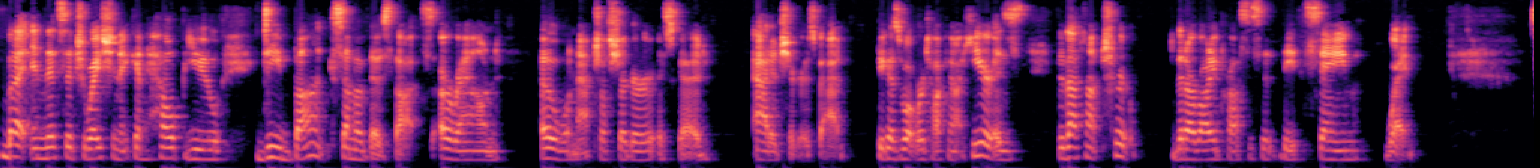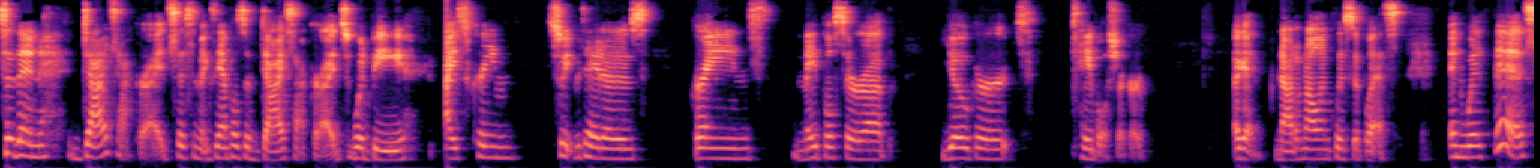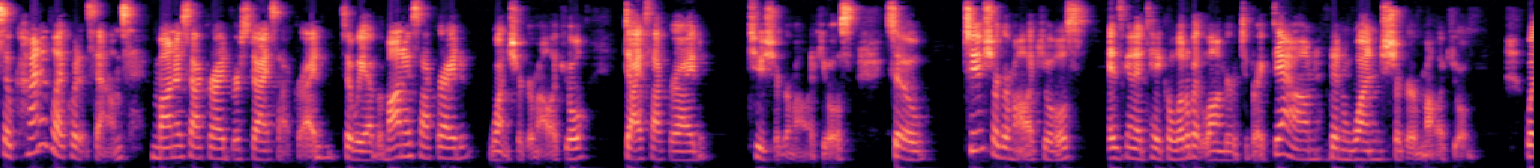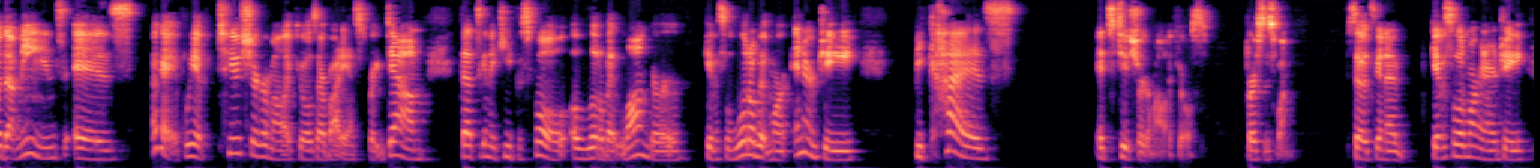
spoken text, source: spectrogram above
But in this situation, it can help you debunk some of those thoughts around, oh, well, natural sugar is good, added sugar is bad. Because what we're talking about here is that that's not true, that our body processes it the same way. So then disaccharides, so some examples of disaccharides would be ice cream, sweet potatoes, grains, maple syrup, yogurt, table sugar. Again, not an all inclusive list. And with this, so kind of like what it sounds monosaccharide versus disaccharide. So we have a monosaccharide, one sugar molecule, disaccharide, two sugar molecules. So two sugar molecules is going to take a little bit longer to break down than one sugar molecule. What that means is okay, if we have two sugar molecules our body has to break down, that's going to keep us full a little bit longer, give us a little bit more energy because it's two sugar molecules versus one. So it's going to give us a little more energy,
